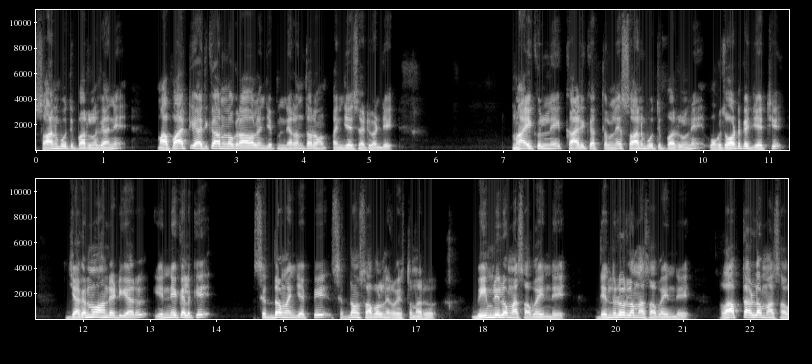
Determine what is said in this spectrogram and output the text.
సానుభూతి పరులను కానీ మా పార్టీ అధికారంలోకి రావాలని చెప్పి నిరంతరం పనిచేసేటువంటి నాయకుల్ని కార్యకర్తలని సానుభూతి పరులని ఒక చోటకి చేర్చి జగన్మోహన్ రెడ్డి గారు ఎన్నికలకి సిద్ధం అని చెప్పి సిద్ధం సభలు నిర్వహిస్తున్నారు. భీమిలిలో మా సభ అయింది దెందులూరులో మా సభ అయింది రాప్తాడులో మా సభ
